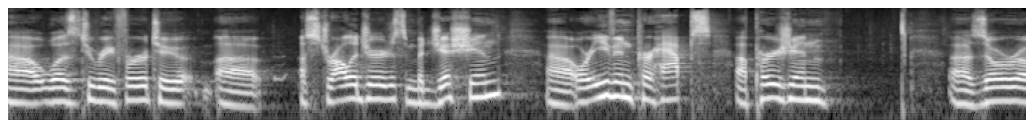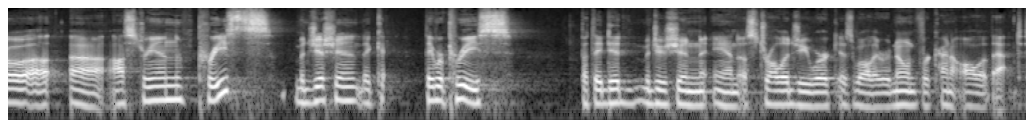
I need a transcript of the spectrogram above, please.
uh, was to refer to uh, astrologers, magician, uh, or even perhaps a Persian uh, Zoroastrian priests, magician. They, they were priests, but they did magician and astrology work as well. They were known for kind of all of that.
